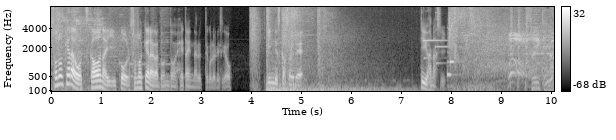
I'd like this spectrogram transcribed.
そのキャラを使わないイコールそのキャラがどんどん下手になるってことですよ。いいんですか？それで。っていう話。ついてない。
